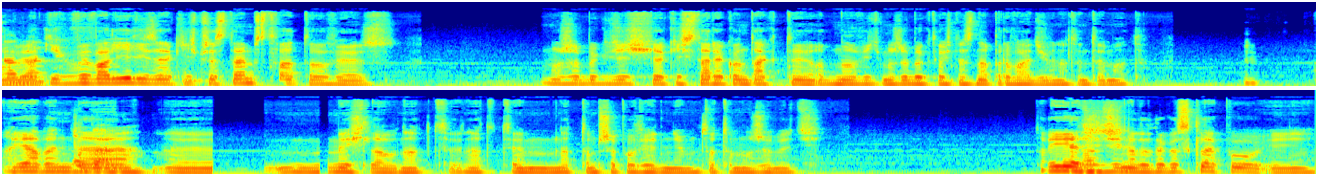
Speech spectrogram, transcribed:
o, jak ich wywalili za jakieś przestępstwa, to wiesz, może by gdzieś jakieś stare kontakty odnowić, może by ktoś nas naprowadził na ten temat. A ja będę myślał nad, nad tym, nad tą przepowiednią, co to może być. To jedź znaczy... do tego sklepu i...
